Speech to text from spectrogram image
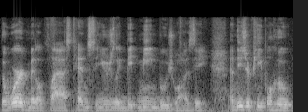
the word middle class tends to usually be, mean bourgeoisie. And these are people who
